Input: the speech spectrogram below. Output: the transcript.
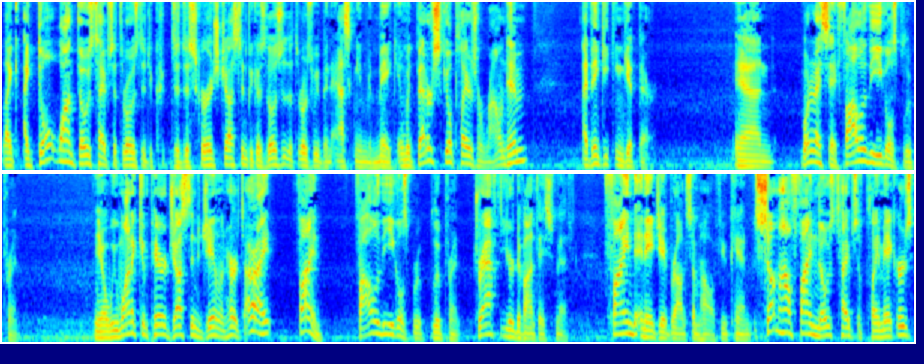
Like, I don't want those types of throws to, to discourage Justin because those are the throws we've been asking him to make. And with better skill players around him, I think he can get there. And what did I say? Follow the Eagles blueprint. You know, we want to compare Justin to Jalen Hurts. All right, fine. Follow the Eagles blueprint. Draft your DeVonta Smith. Find an AJ Brown somehow if you can. Somehow find those types of playmakers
